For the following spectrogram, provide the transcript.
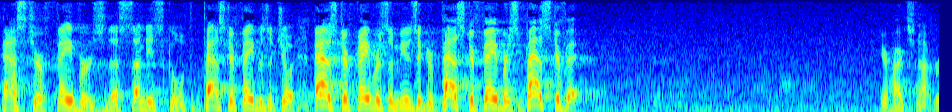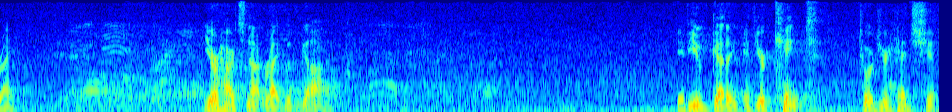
pastor favors the Sunday school, pastor favors the children, pastor favors the music group, pastor favors, pastor. Fa- your heart's not right. Your heart's not right with God. If you've got a, if you're kinked toward your headship.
